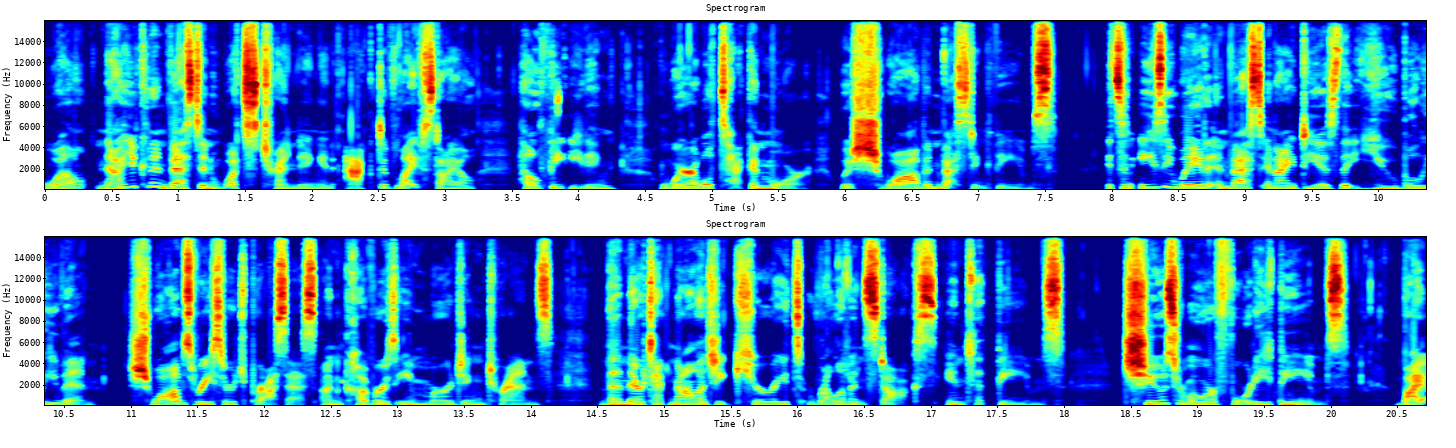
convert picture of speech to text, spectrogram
Well, now you can invest in what's trending in active lifestyle, healthy eating, wearable tech, and more with Schwab investing themes. It's an easy way to invest in ideas that you believe in. Schwab's research process uncovers emerging trends. Then their technology curates relevant stocks into themes. Choose from over 40 themes. Buy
